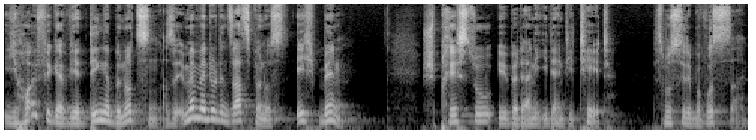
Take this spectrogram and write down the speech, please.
je häufiger wir Dinge benutzen, also immer wenn du den Satz benutzt, ich bin, sprichst du über deine Identität. Das musst du dir bewusst sein.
